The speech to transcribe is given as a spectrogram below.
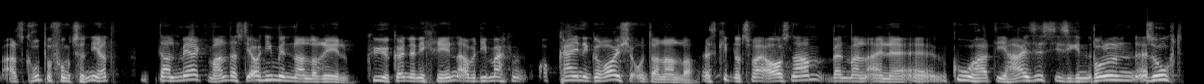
als Gruppe funktioniert, dann merkt man, dass die auch nicht miteinander reden. Kühe können ja nicht reden, aber die machen auch keine Geräusche untereinander. Es gibt nur zwei Ausnahmen. Wenn man eine äh, Kuh hat, die heiß ist, die sich einen Bullen äh, sucht,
